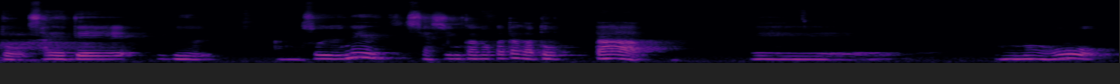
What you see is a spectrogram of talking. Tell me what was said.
とされている、あのそういうね、写真家の方が撮った、えー、ものを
